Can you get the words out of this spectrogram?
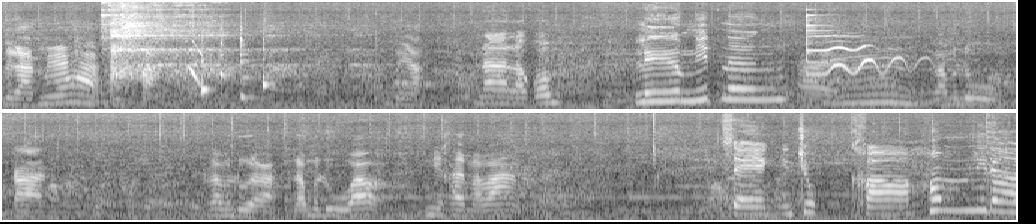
สิรันไม่ได้ถ่ายปิดปากเนี่ย หน้าเราก็ลืมนิดนึงเรามาดูการเรามาดูละเรามาดูว่ามีใครมาบ้างแซงอินจุกคาฮัมนิดา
